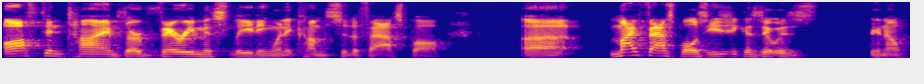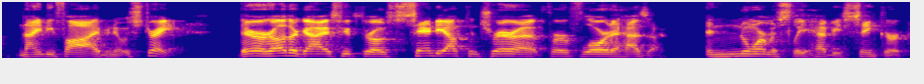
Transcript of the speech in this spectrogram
oftentimes are very misleading when it comes to the fastball. Uh, my fastball is easy because it was, you know, 95 and it was straight. There are other guys who throw. Sandy Alcantara for Florida has a enormously heavy sinker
